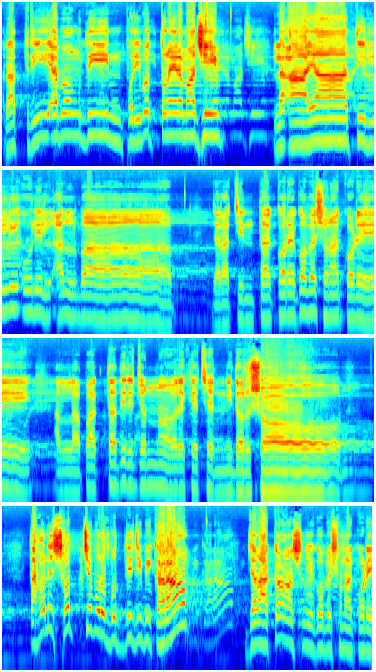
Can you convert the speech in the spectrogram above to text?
রাত্রি এবং দিন পরিবর্তনের মাঝে, লাআয়াতিল লিউলিল আলবাব, যারা চিন্তা করে, গবেষণা করে আল্লাহ পাক তাদের জন্য রেখেছেন নিদর্শন। তাহলে সবচেয়ে বড় বুদ্ধিজীবী কারা? যারা আকাশ নিয়ে গবেষণা করে,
